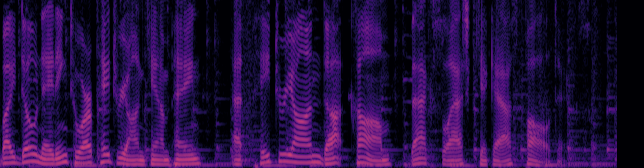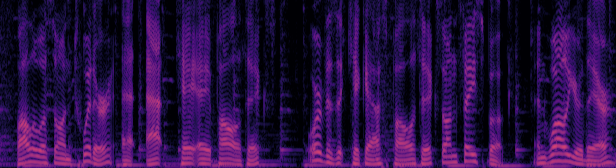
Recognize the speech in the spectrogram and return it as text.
by donating to our Patreon campaign at patreon.com backslash kickasspolitics. Follow us on Twitter at, at KAPolitics or visit Kickass Politics on Facebook. And while you're there,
